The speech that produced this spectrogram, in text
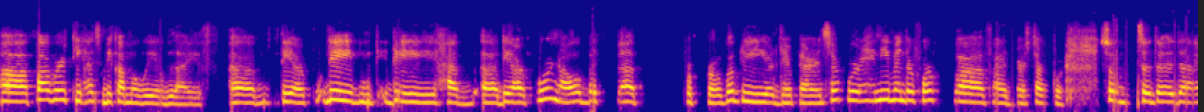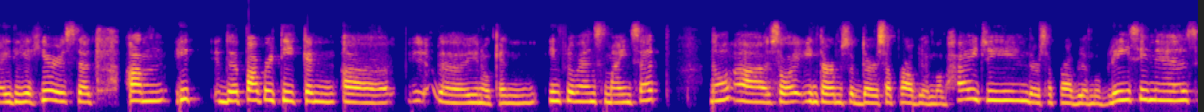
uh, poverty has become a way of life um, they are they they have uh, they are poor now but uh, probably their parents are poor and even their forefathers are poor. So, so the, the idea here is that um, it, the poverty can, uh, uh, you know, can influence mindset, No, uh, so in terms of there's a problem of hygiene, there's a problem of laziness,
